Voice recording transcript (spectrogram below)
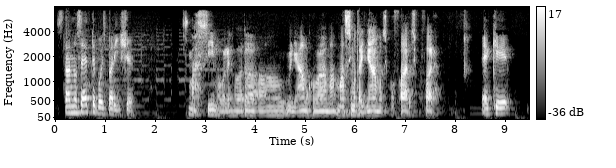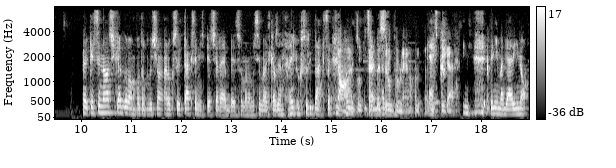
Stanno sette, poi sparisce. Ma sì, ma vediamo, ma, massimo tagliamo, si può fare, si può fare. È che perché se no Chicago va un po' troppo vicino alla luxury tax e mi spiacerebbe, insomma non mi sembra il caso di andare in luxury tax. No, potrebbe essere un problema da ecco, spiegare. Quindi, quindi, magari no.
